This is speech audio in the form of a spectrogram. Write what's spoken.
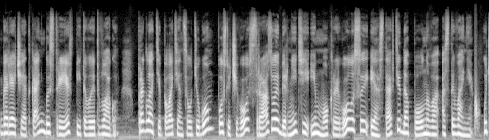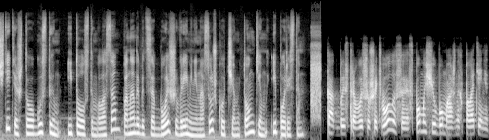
Горячая ткань быстрее впитывает влагу. Прогладьте полотенце утюгом, после чего сразу оберните им мокрые волосы и оставьте до полного остывания. Учтите, что густым и толстым волосам понадобится больше времени на сушку, чем тонким и пористым. Как быстро высушить волосы с помощью бумажных полотенец?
